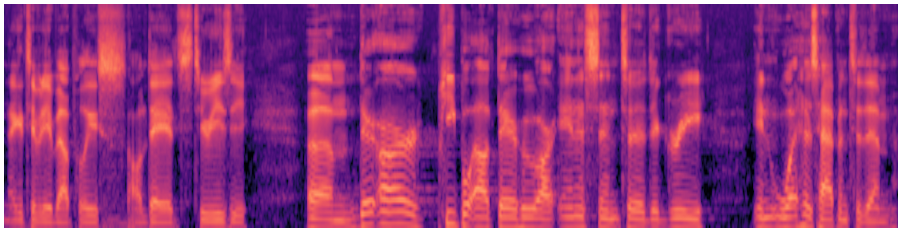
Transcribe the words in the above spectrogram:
negativity about police all day. It's too easy. Um, there are people out there who are innocent to a degree in what has happened to them.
